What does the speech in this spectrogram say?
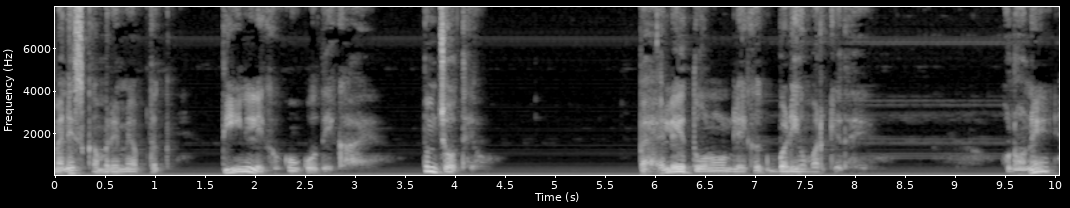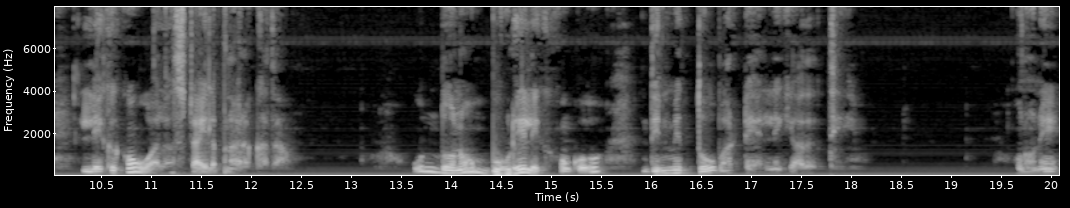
मैंने इस कमरे में अब तक तीन लेखकों को देखा है। तुम चौथे हो। पहले दोनों लेखक बड़ी उम्र के थे। उन्होंने लेखकों वाला स्टाइल अपना रखा था। उन दोनों बूढ़े लेखकों को दिन में दो बार टहलने की आदत थी। उन्होंने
